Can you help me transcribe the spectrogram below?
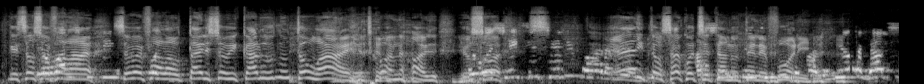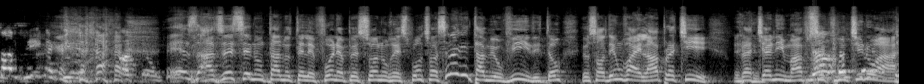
porque se você falar, você vai falar, o Thales e o Ricardo não estão lá. Então, não, eu, eu só... achei que você ia embora. É, mesmo. então, sabe quando você está no telefone? Eu sozinho aqui situação. Às vezes você não está no telefone, a pessoa não responde, você fala, será que ele está me ouvindo? Então, eu só dei um vai lá para te, pra te animar, para você Não, tá continuar.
